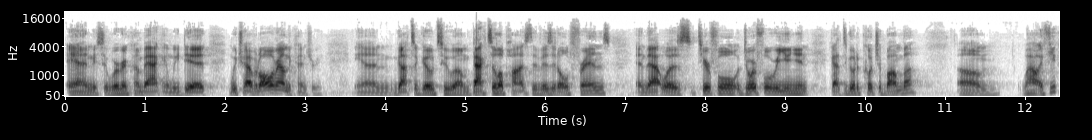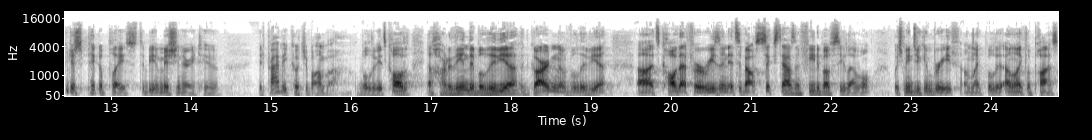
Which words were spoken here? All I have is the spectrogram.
and we said, We're going to come back, and we did. And we traveled all around the country and got to go to um, back to La Paz to visit old friends, and that was tearful, joyful reunion. Got to go to Cochabamba. Um, wow, if you could just pick a place to be a missionary to, it'd probably be Cochabamba, Bolivia. It's called El Jardín de Bolivia, the Garden of Bolivia. Uh, it's called that for a reason. It's about 6,000 feet above sea level, which means you can breathe, unlike, unlike La Paz.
